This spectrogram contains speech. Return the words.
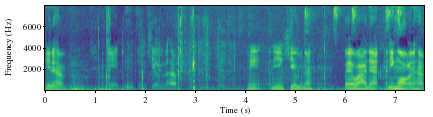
นี่นะครับ นี่ยังเขียวอยู่นะครับ นี่ อันนี้ยังเขียวอยู่นะ แปลว่าเนี้ย อันนี้งอกแล้วนะครับ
